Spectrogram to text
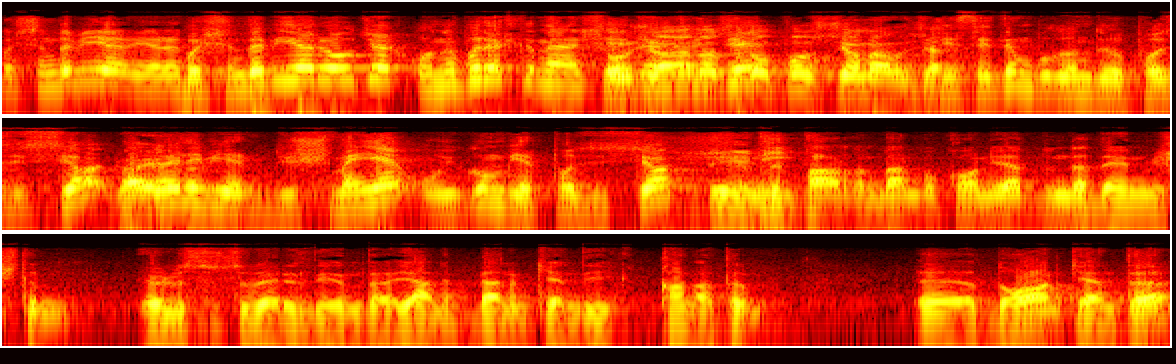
Başında bir yer yaratıyor. başında bir yer olacak. Onu bırakın her şeyden Çocuğa önce. nasıl o pozisyonu alacak? Cesedin bulunduğu pozisyon Gayet böyle tabii. bir düşmeye uygun bir pozisyon değil. Şimdi pardon ben bu konuya dün de değinmiştim. Ölü süsü verildiğinde yani benim kendi kanatım e, Doğan kente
